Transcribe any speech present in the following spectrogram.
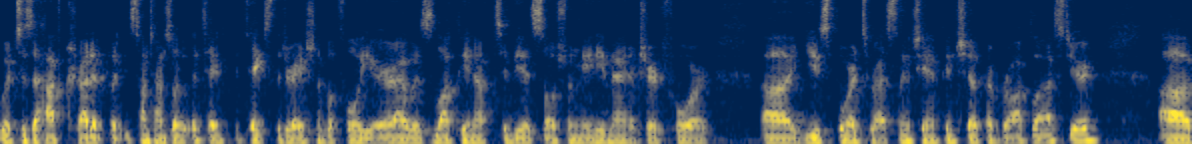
which is a half credit, but sometimes it, take, it takes the duration of a full year. I was lucky enough to be a social media manager for uh, U Sports Wrestling Championship at Brock last year. Uh,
